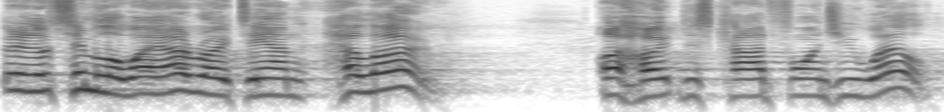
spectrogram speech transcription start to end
But in a similar way, I wrote down, hello. I hope this card finds you well.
